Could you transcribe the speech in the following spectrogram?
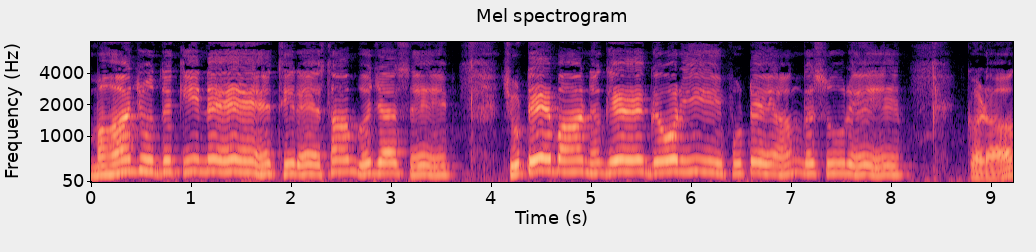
ਮਹਾਜੁਦ ਕੀਨੇ ਥਿਰੇ ਸੰਭ ਜੈਸੇ। ਛੁਟੇ ਬਾਨ ਗੇ ਗੋਰੀ ਫੁਟੇ ਅੰਗ ਸੂਰੇ। ਕੜਾ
